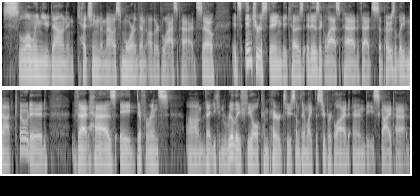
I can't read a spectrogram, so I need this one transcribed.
slowing you down and catching the mouse more than other glass pads. So it's interesting because it is a glass pad that's supposedly not coated that has a difference um, that you can really feel compared to something like the Super Glide and the SkyPad.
